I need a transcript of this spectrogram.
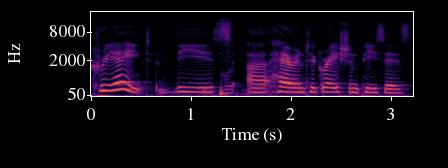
create these uh, hair integration pieces.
